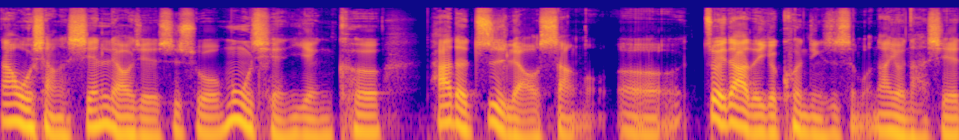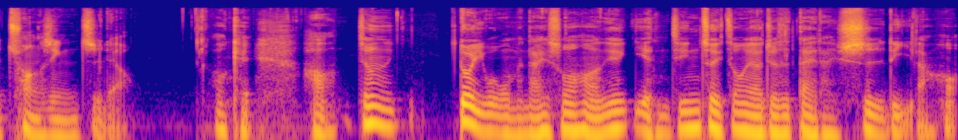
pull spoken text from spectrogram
那我想先了解的是说，目前眼科它的治疗上，呃，最大的一个困境是什么？那有哪些创新治疗？OK，好，就是。对于我们来说，哈，因为眼睛最重要就是带来视力，然后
